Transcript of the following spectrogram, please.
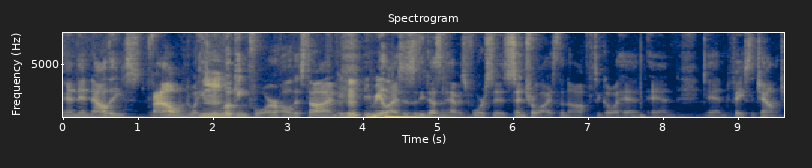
And then now that he's found what he's Hmm. been looking for all this time, Mm-hmm. he realizes that he doesn't have his forces centralized enough to go ahead and and face the challenge.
